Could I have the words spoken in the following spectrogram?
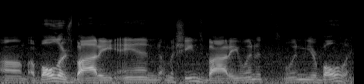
um, a bowler's body and a machine's body when, it's, when you're bowling.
